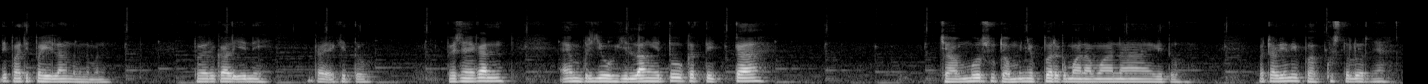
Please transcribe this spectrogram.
tiba-tiba hilang teman-teman. Baru kali ini kayak gitu. Biasanya kan embrio hilang itu ketika jamur sudah menyebar ke mana-mana gitu. Padahal ini bagus telurnya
